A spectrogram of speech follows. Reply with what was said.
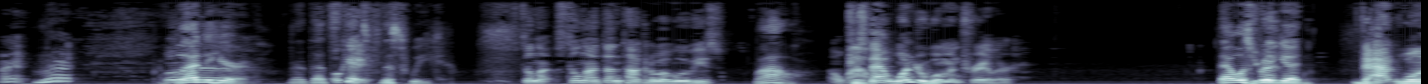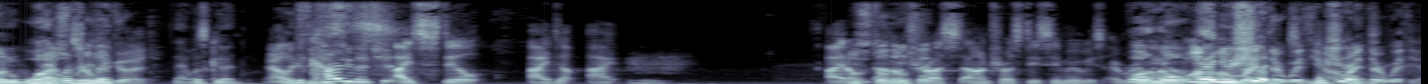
All right. All right. I'm Well, glad to uh, hear it. That, that's okay. that's this week. Still not. Still not done talking about movies Wow, oh wow. because that Wonder Woman trailer. that was You pretty bet- good. That one was, That was really good. good. That was good. Alex, Because- did you see that shit? I still, I don't, I, I don't, still I don't, don't think? trust, I don't trust DC movies. I really oh no. I'm, Yeah, you I'm right shouldn't. there with You you. I'm right there with you.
